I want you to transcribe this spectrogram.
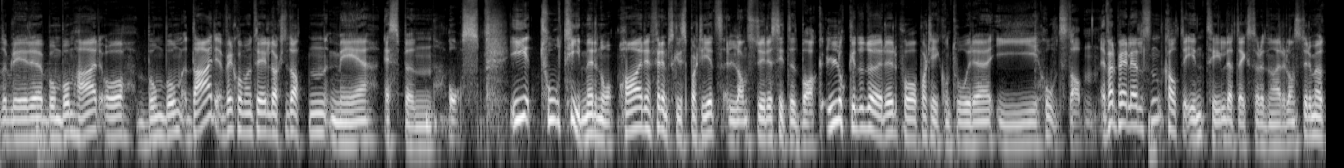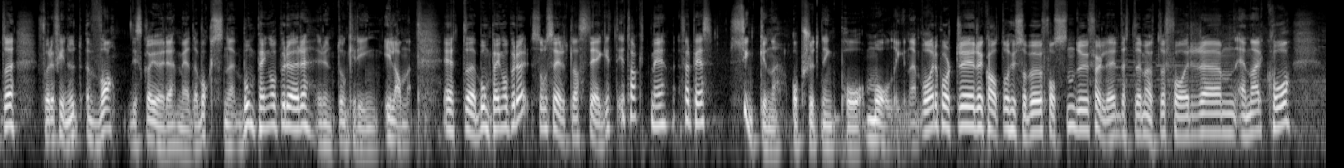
Det blir bom-bom her og bom-bom der. Velkommen til Dagsnytt 18 med Espen Aas. I to timer nå har Fremskrittspartiets landsstyre sittet bak lukkede dører på partikontoret i hovedstaden. Frp-ledelsen kalte inn til dette ekstraordinære landsstyremøtet for å finne ut hva de skal gjøre med det voksende bompengeopprøret rundt omkring i landet. Et bompengeopprør som ser ut til å ha steget i takt med FrPs synkende oppslutning på målingene. Og reporter Cato Husabø Fossen, du følger dette møtet for eh, NRK.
